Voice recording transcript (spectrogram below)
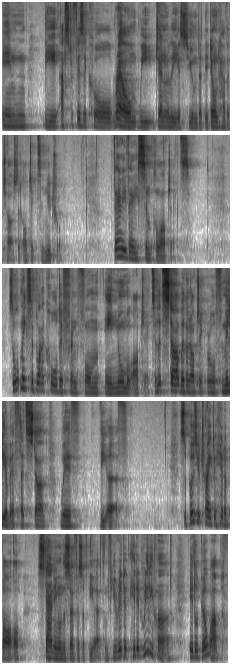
in the astrophysical realm, we generally assume that they don't have a charge, that objects are neutral. Very, very simple objects. So what makes a black hole different from a normal object? So let's start with an object we're all familiar with. Let's start with the Earth. Suppose you're trying to hit a ball standing on the surface of the Earth. And if you hit it, hit it really hard, it'll go up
